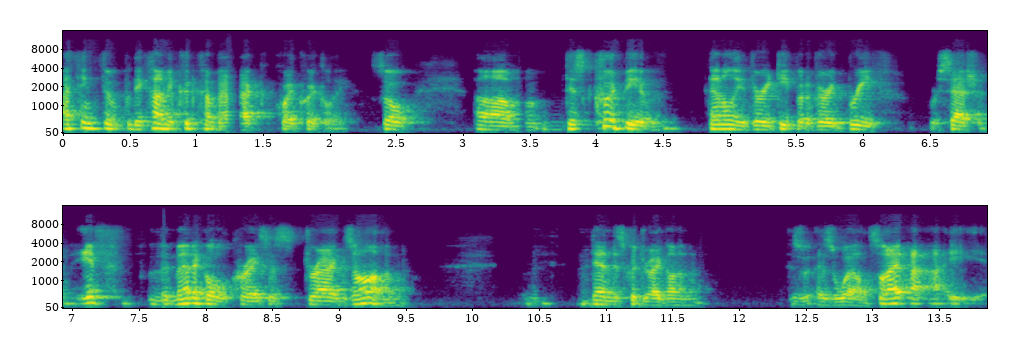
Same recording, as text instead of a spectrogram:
I think the, the economy could come back quite quickly. So um, this could be a, not only a very deep but a very brief recession. If the medical crisis drags on, then this could drag on as, as well. So I, I,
